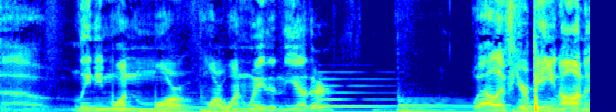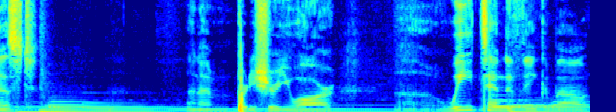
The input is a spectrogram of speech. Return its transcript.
uh, leaning one more more one way than the other? Well, if you're being honest, and I'm pretty sure you are, uh, we tend to think about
